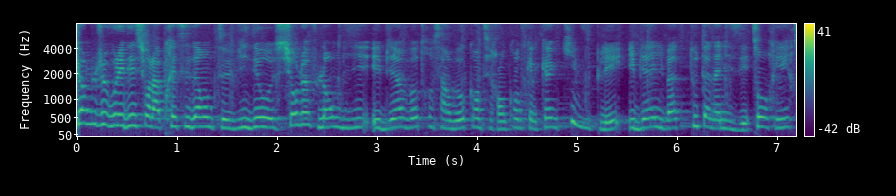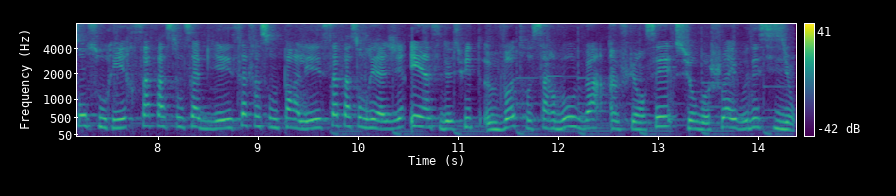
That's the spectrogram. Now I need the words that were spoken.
Comme je vous l'ai dit sur la précédente vidéo sur le flambi, eh bien votre cerveau quand il rencontre quelqu'un qui vous plaît, eh bien il va tout analyser. Son rire, son sourire, sa façon de s'habiller, sa façon de parler, sa façon de réagir et ainsi de suite. Votre cerveau va influencer sur vos choix et vos décisions.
